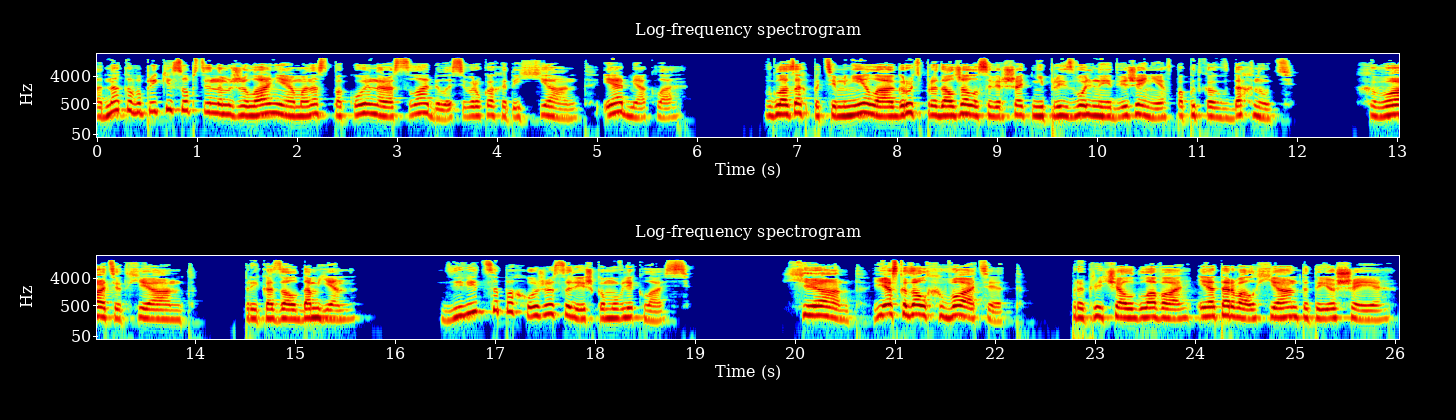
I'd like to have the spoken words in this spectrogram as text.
Однако, вопреки собственным желаниям, она спокойно расслабилась в руках этой хиант и обмякла. В глазах потемнело, а грудь продолжала совершать непроизвольные движения в попытках вдохнуть. «Хватит, Хиант!» — приказал Дамьен. Девица, похоже, слишком увлеклась. «Хиант, я сказал, хватит!» — прокричал глава и оторвал Хиант от ее шеи.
